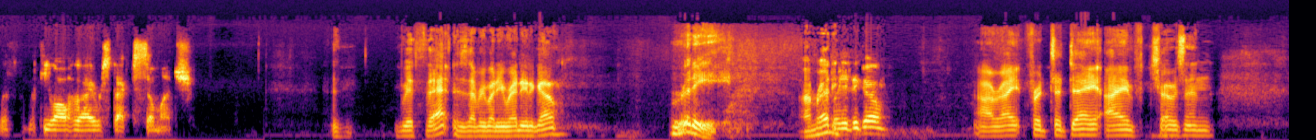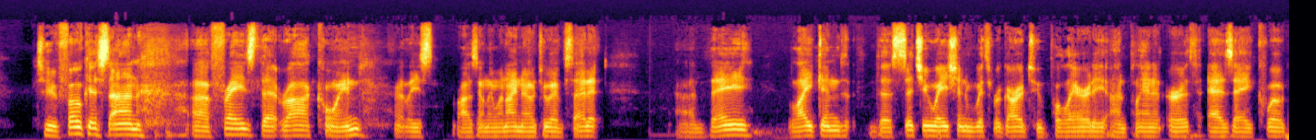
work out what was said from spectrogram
with, with you all who I respect so much. With that, is everybody ready to go? Ready. I'm ready. Ready to go. All right, for today, I've chosen to focus on a phrase that Ra coined, or at least Ra's the only one I know to have said it. Uh, they likened the situation with regard to polarity on planet Earth as a quote,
